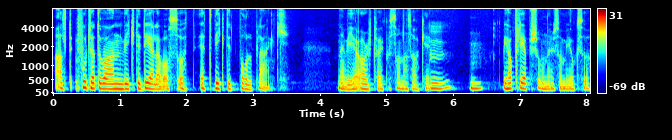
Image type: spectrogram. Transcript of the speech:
alltid, fortsatt att vara en viktig del av oss och ett, ett viktigt bollplank. När vi gör artwork och sådana saker. Mm. Mm. Vi har fler personer som vi också,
